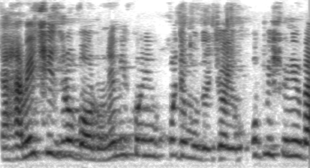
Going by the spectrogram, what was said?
که همه چیز رو وارونه می‌کنیم خودمون رو جای خوب میشونیم و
